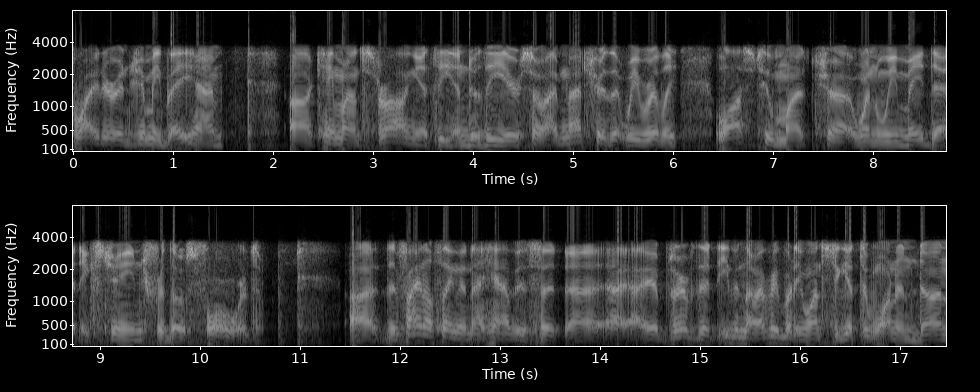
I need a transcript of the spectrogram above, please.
Swider and Jimmy Boeheim uh, came on strong at the end of the year. So I'm not sure that we really lost too much uh, when we made that exchange for those forwards. Uh, the final thing that I have is that uh, I, I observe that even though everybody wants to get the one and done,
